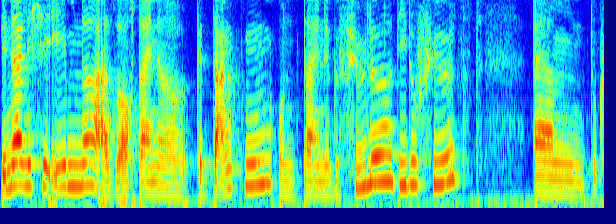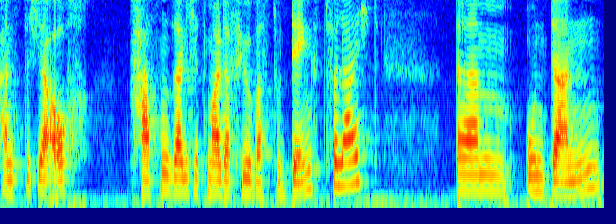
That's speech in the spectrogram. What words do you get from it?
innerliche Ebene, also auch deine Gedanken und deine Gefühle, die du fühlst. Ähm, du kannst dich ja auch hassen, sage ich jetzt mal, dafür, was du denkst vielleicht. Ähm, und dann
